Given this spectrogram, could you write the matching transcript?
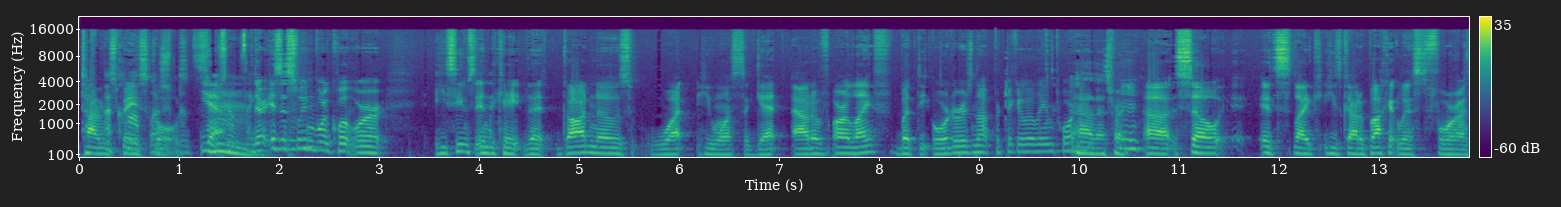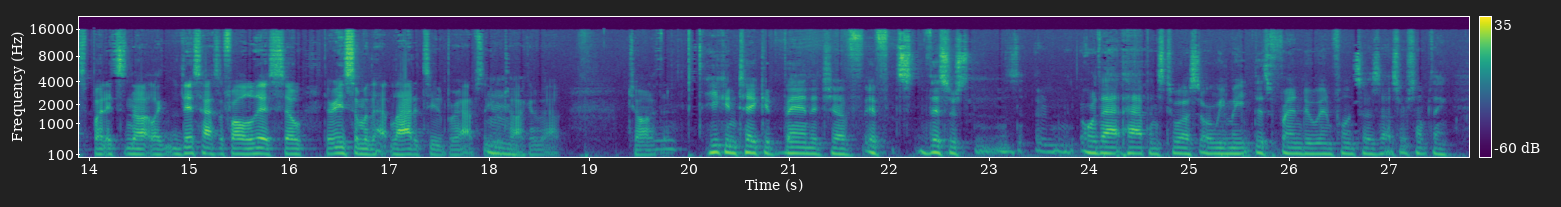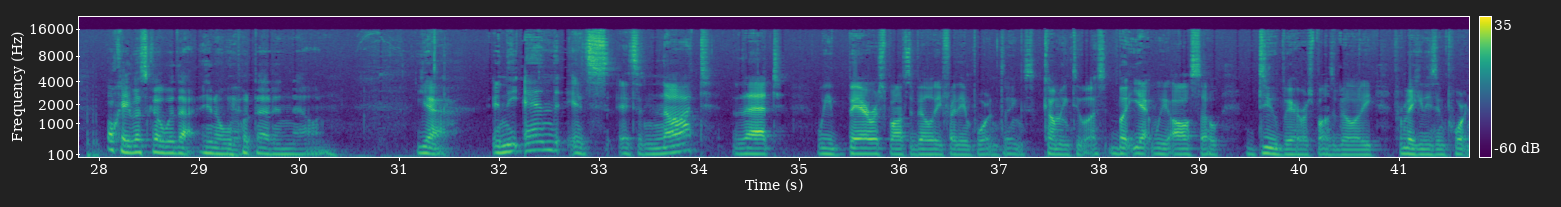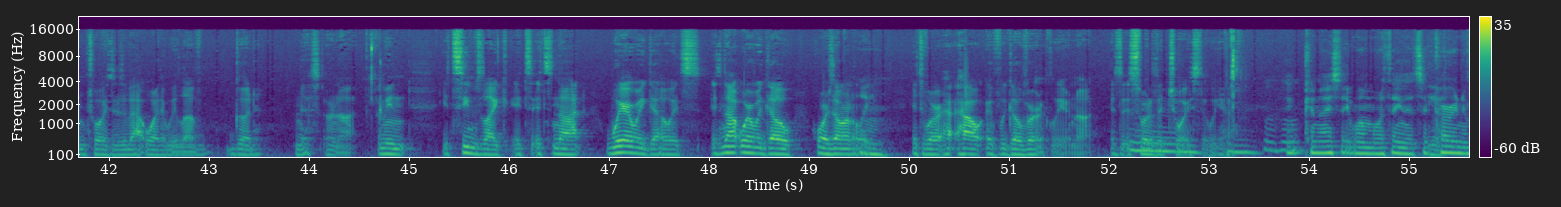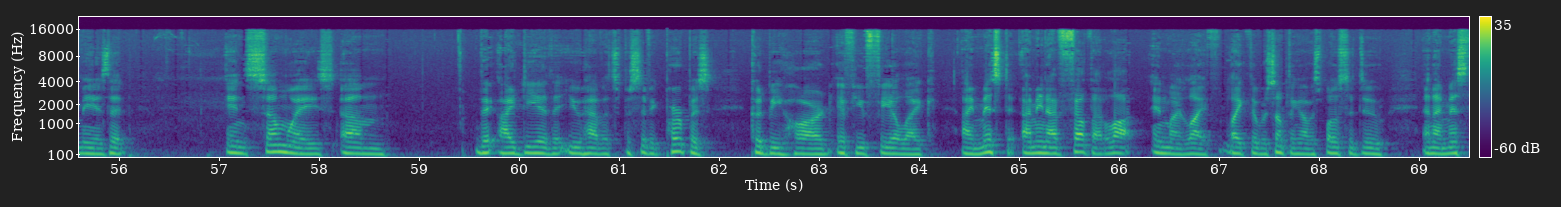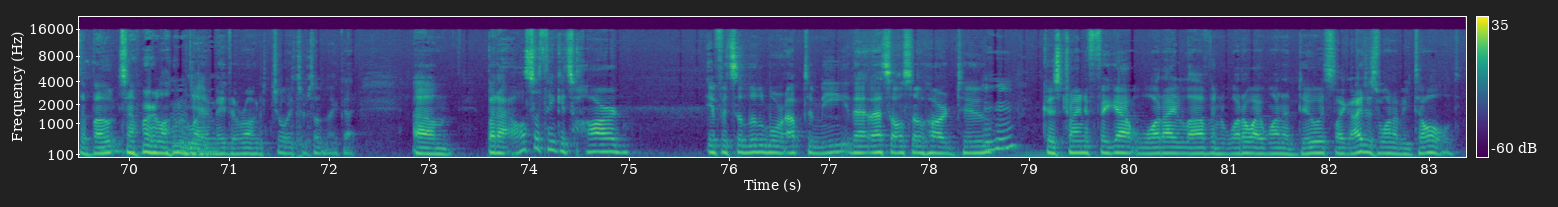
time and space goals. Yeah, something. there is a Swedenborg quote where he seems to indicate that God knows what he wants to get out of our life, but the order is not particularly important. Ah, that's right. Uh, so it's like he's got a bucket list for us, but it's not like this has to follow this. So there is some of that latitude, perhaps, that you're Mm. talking about, Jonathan. He can take advantage of if this or, or that happens to us, or we meet this friend who influences us or something. Okay, let's go with that. You know, we'll Yeah. put that in now. And Yeah. In the end, it's it's not that we bear responsibility for the important things coming to us, but yet we also do bear responsibility for making these important choices about whether we love goodness or not. I mean, it seems like it's it's not where we go. It's it's not where we go horizontally. Mm. It's where how if we go vertically or not. It's, it's sort of the choice that we have. Mm-hmm. Can I say one more thing that's Yeah. occurring to me is that in some ways, um, the idea that you have a specific purpose could be hard if you feel like I missed it. I mean, I've felt that a lot in my life. Like there was something I was supposed to do and I missed the boat somewhere along the line, Yeah. I made the wrong choice or something like that. Um, but I also think it's hard if it's a little more up to me. That that's also hard too Mm-hmm. because trying to figure out what I love and what do I want to do, it's like I just want to be told.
